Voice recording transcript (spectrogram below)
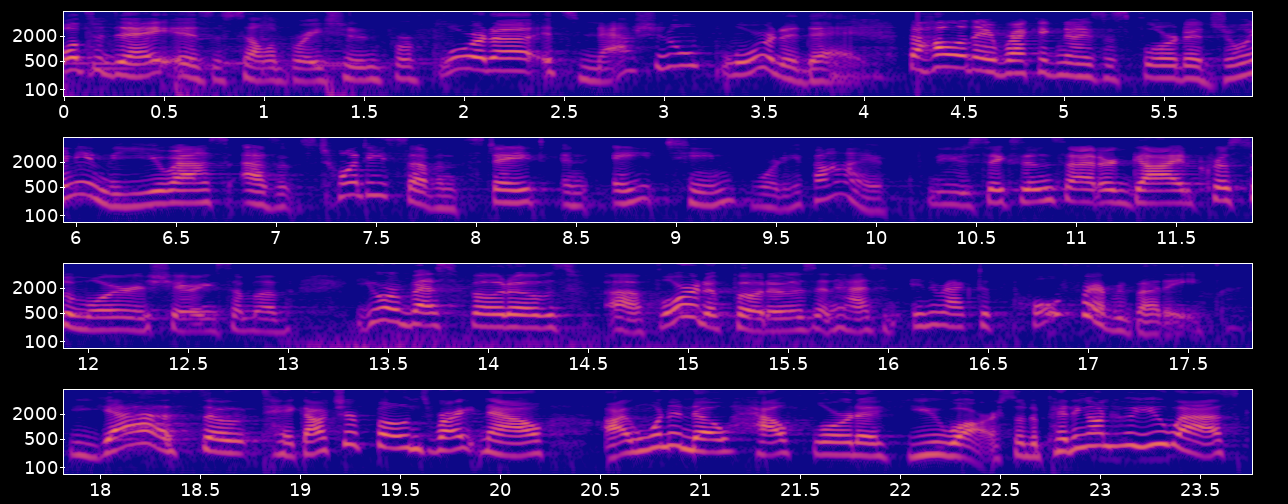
Well, today is a celebration for Florida. It's National Florida Day. The holiday recognizes Florida joining the U.S. as its 27th state in 1845. News 6 Insider Guide Crystal Moyer is sharing some of your best photos, uh, Florida photos, and has an interactive poll for everybody. Yes, so take out your phones right now. I want to know how Florida you are. So, depending on who you ask,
